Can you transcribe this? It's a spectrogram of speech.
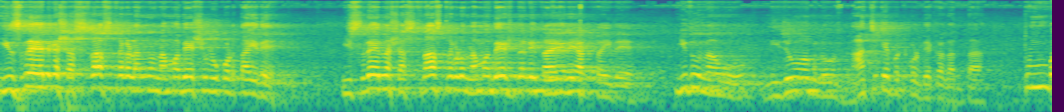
ಇಸ್ರೇಲ್ಗೆ ಶಸ್ತ್ರಾಸ್ತ್ರಗಳನ್ನು ನಮ್ಮ ದೇಶವೂ ಕೊಡ್ತಾ ಇದೆ. ಇಸ್ರೇಲ್ನ ಶಸ್ತ್ರಾಸ್ತ್ರಗಳು ನಮ್ಮ ದೇಶದಲ್ಲಿ ತಯಾರಿ ಆಗ್ತಾ ಇದೆ. ಇದು ನಾವು ನಿಜವಾಗಲೂ ನಾಚಿಕೆ ಪಟ್ಕೊಳ್ಬೇಕಾಗಂತ ತುಂಬ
